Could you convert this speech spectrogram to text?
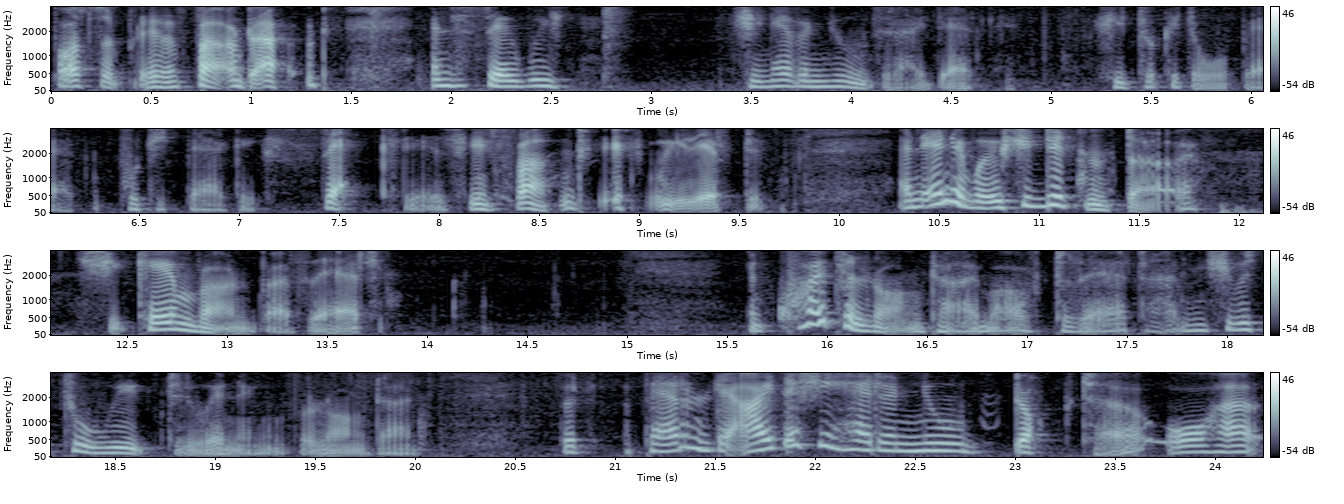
possibly have found out. And so we, she never knew that I did She took it all back, put it back exactly as he'd found it. We left it. And anyway, she didn't die. She came round by that. And quite a long time after that, I mean, she was too weak to do anything for a long time. But apparently, either she had a new doctor or her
